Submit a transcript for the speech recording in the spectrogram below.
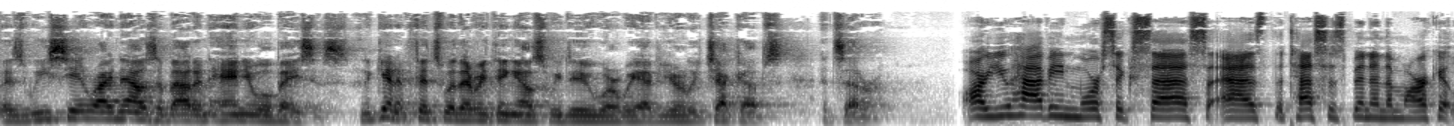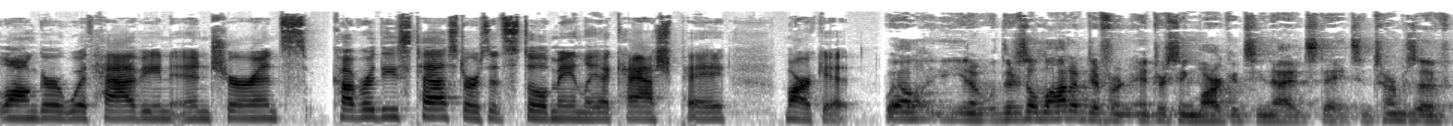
as we see it right now, is about an annual basis. And again, it fits with everything else we do, where we have yearly checkups, et cetera. Are you having more success as the test has been in the market longer with having insurance cover these tests, or is it still mainly a cash pay market? Well, you know, there's a lot of different interesting markets in the United States. In terms of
